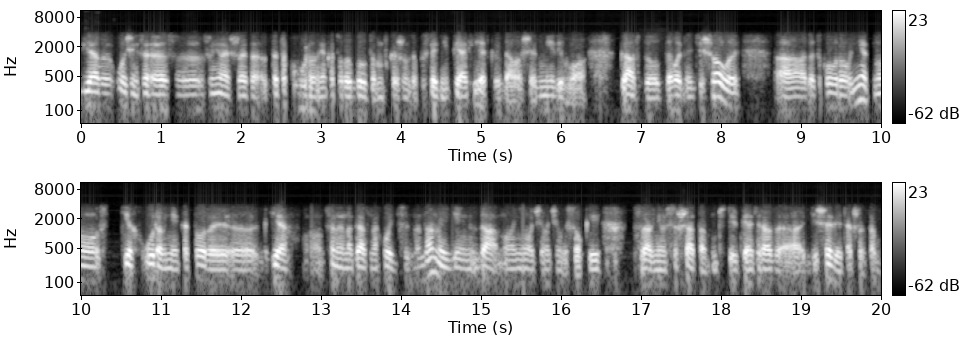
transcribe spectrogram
я очень э, сомневаюсь, что это до такого уровня, который был, там, скажем, за последние пять лет, когда вообще в мире газ был довольно дешевый, а, до такого уровня нет, но тех уровней, которые, э, где э, цены на газ находятся на данный день, да, но они очень-очень высокие, сравнивая с США, там 4-5 раз а, дешевле, так что там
